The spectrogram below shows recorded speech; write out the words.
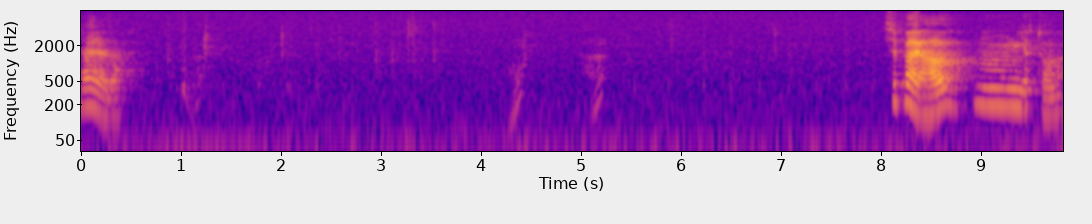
Ah là là. C'est pas grave, on y retourne.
